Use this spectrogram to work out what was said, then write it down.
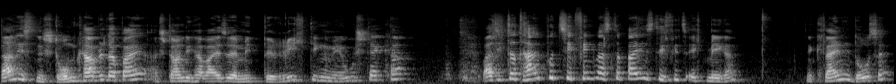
Dann ist ein Stromkabel dabei, erstaunlicherweise mit richtigem EU-Stecker. Was ich total putzig finde, was dabei ist, ich finde es echt mega. Eine kleine Dose.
